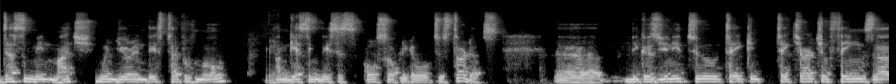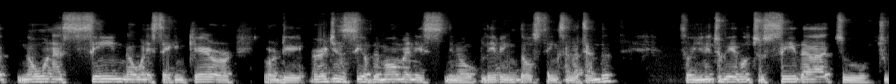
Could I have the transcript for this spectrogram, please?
doesn't mean much when you're in this type of mode. Yeah. I'm guessing this is also applicable to startups uh, because you need to take take charge of things that no one has seen, no one is taking care, or or the urgency of the moment is you know leaving those things unattended. So you need to be able to see that, to to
